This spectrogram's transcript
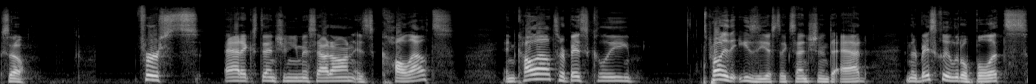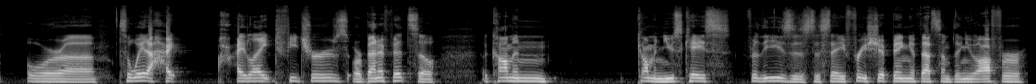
So, first ad extension you miss out on is callouts. And callouts are basically, it's probably the easiest extension to add. And they're basically little bullets or uh, it's a way to hi- highlight features or benefits. So a common common use case for these is to say free shipping if that's something you offer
